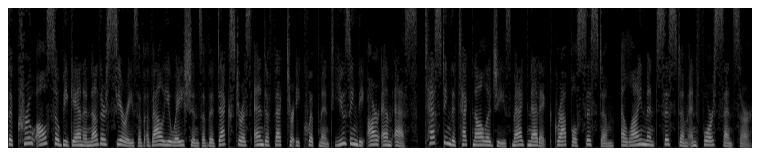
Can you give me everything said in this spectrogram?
The crew also began another series of evaluations of the dexterous end effector equipment using the RMS, testing the technology's magnetic grapple system, alignment system and force sensor.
